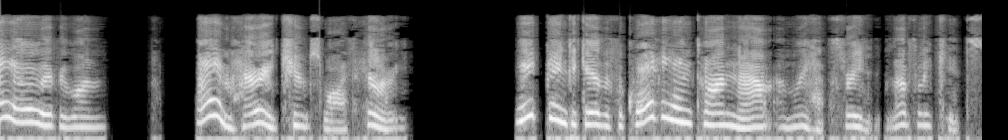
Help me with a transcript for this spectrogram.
Hello, everyone. I am Harry Chimp's wife, Hillary. We've been together for quite a long time now, and we have three lovely kids.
